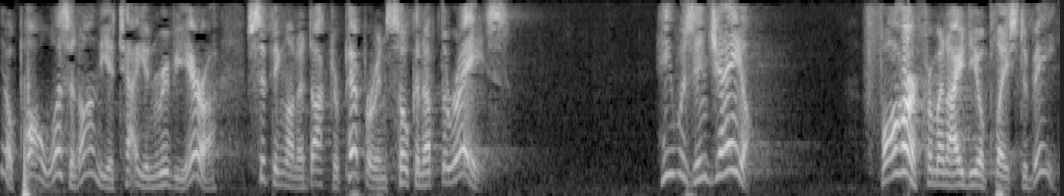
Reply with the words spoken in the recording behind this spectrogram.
You know, Paul wasn't on the Italian Riviera sipping on a Dr. Pepper and soaking up the rays. He was in jail. Far from an ideal place to be.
